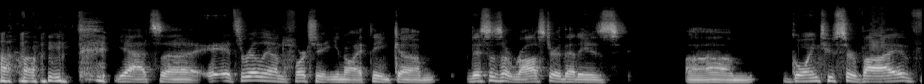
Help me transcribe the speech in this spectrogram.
um, yeah, it's uh, it's really unfortunate. You know, I think um, this is a roster that is um, going to survive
